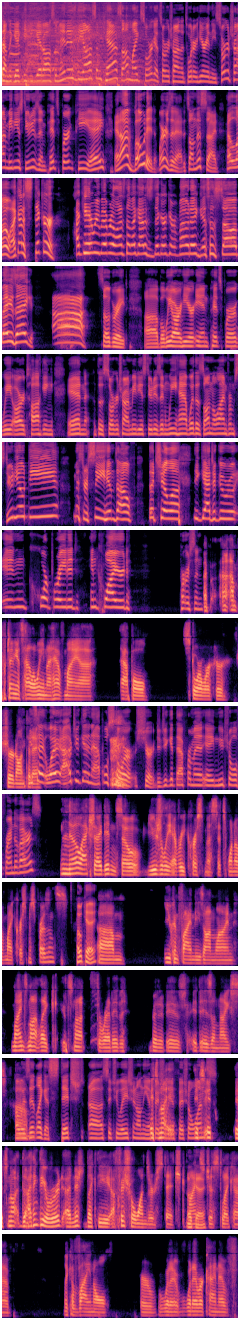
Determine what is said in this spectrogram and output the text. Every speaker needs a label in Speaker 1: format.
Speaker 1: Time to get geeky, get awesome. It is the Awesome Cast. I'm Mike Sorg at Sorgatron on the Twitter here in the Sorgatron Media Studios in Pittsburgh, PA. And I voted. Where is it at? It's on this side. Hello, I got a sticker. I can't remember the last time I got a sticker for voting. This is so amazing. Ah, so great. Uh, but we are here in Pittsburgh. We are talking in the Sorgatron Media Studios, and we have with us on the line from Studio D, Mr. C himself, the Chilla, the Gadget Guru Incorporated, inquired person.
Speaker 2: I, I'm pretending it's Halloween. I have my uh, Apple store worker shirt on today.
Speaker 1: say, where, how'd you get an Apple Store shirt? Did you get that from a, a mutual friend of ours?
Speaker 2: no, actually, I didn't. So usually every Christmas, it's one of my Christmas presents.
Speaker 1: Okay.
Speaker 2: Um, you can find these online. Mine's not like it's not threaded, but it is. It is a nice.
Speaker 1: Oh, is
Speaker 2: um,
Speaker 1: it like a stitched uh, situation on the
Speaker 2: It's not-
Speaker 1: officially official
Speaker 2: it's-
Speaker 1: ones?
Speaker 2: it's- It's not. the- I think the initial, like the official ones are stitched. Mine's
Speaker 1: Okay.
Speaker 2: just like a, like a vinyl, or whatever, whatever kind of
